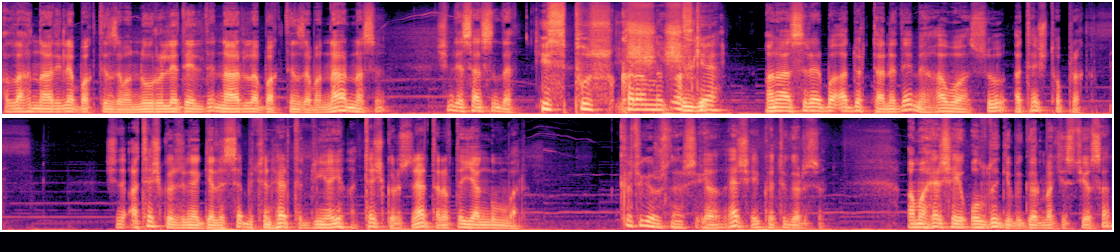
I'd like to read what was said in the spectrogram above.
Allah'ın narıyla baktığın zaman, nuruyla değil de narıyla baktığın zaman. Nar nasıl? Şimdi esasında İs, pus, karanlık, Şimdi öfke. ana asır erbaa dört tane değil mi? Hava, su, ateş, toprak. Şimdi ateş gözüne gelirse bütün her dünyayı ateş görürsün. Her tarafta yangın var. Kötü görürsün her şeyi. Ya her şeyi kötü görürsün. Ama her şeyi olduğu gibi görmek istiyorsan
